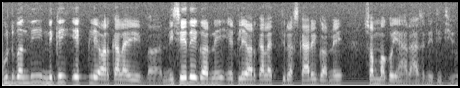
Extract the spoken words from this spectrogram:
गुटबन्दी निकै एकले अर्कालाई निषेधै गर्ने एकले अर्कालाई तिरस्कारै गर्ने सम्मको यहाँ राजनीति थियो।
